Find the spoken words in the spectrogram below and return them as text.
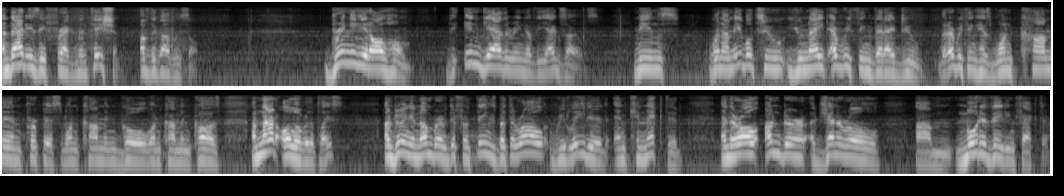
And that is a fragmentation of the godly soul. Bringing it all home, the ingathering of the exiles, means when I'm able to unite everything that I do that everything has one common purpose, one common goal, one common cause. I'm not all over the place. I'm doing a number of different things, but they're all related and connected, and they're all under a general um, motivating factor.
